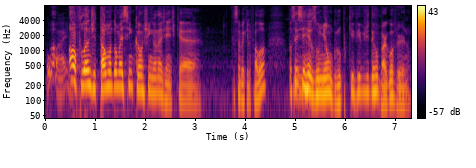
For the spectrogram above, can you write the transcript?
Ou vai. Ó, o fulano de tal mandou mais cincão xingando a gente, que é... Quer saber o que ele falou? Vocês Hum. se resumem a um grupo que vive de derrubar governo.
